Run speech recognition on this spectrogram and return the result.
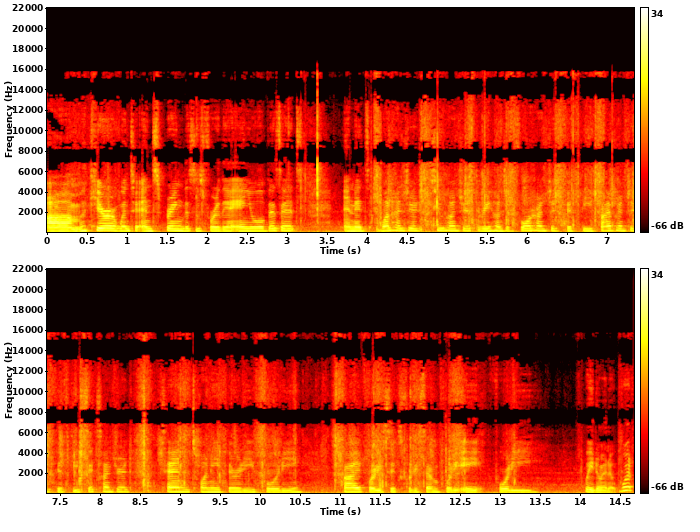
Um, Kira Winter and Spring, this is for their annual visits and it's 100, 200, 300, 400, 50, 550, 600, 10, 20, 30, 40, 5, 46, 47, 48, 40, wait a minute, what?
